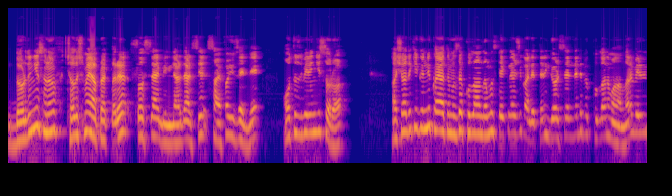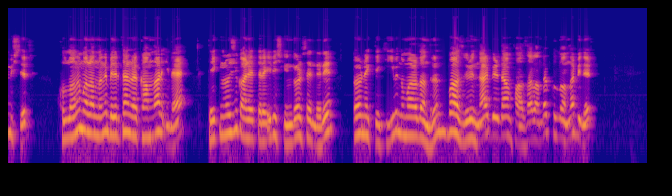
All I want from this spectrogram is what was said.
4. sınıf çalışma yaprakları sosyal bilgiler dersi sayfa 150 31. soru Aşağıdaki günlük hayatımızda kullandığımız teknolojik aletlerin görselleri ve kullanım alanları verilmiştir. Kullanım alanlarını belirten rakamlar ile teknolojik aletlere ilişkin görselleri örnekteki gibi numaralandırın. Bazı ürünler birden fazla alanda kullanılabilir.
